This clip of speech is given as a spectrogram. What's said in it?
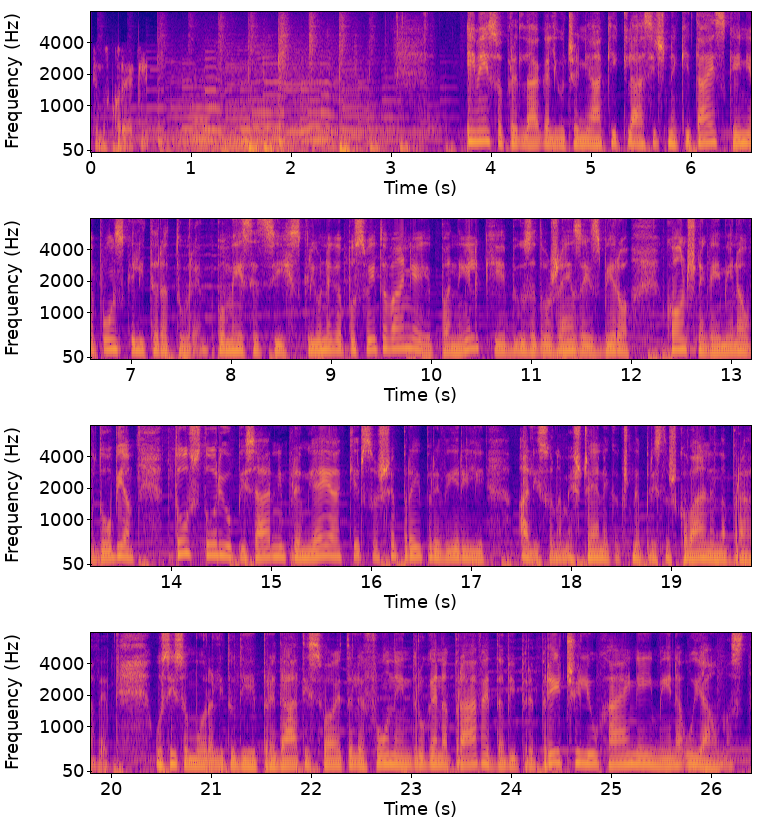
temu tako rekli. Ime so predlagali učenjaki klasične kitajske in japonske literature. Po mesecih skrivnega posvetovanja je panel, ki je bil zadolžen za izbiro končnega imena obdobja, to storil v pisarni premijeja, kjer so še prej preverili, ali so nameščene kakšne prisluškovalne naprave. Vsi so morali tudi predati svoje telefone in druge naprave, da bi preprečili uhajanje imena v javnost.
